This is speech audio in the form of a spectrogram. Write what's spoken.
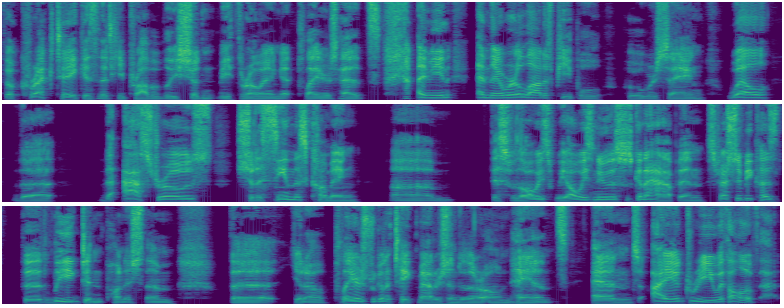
the correct take is that he probably shouldn't be throwing at players heads. I mean and there were a lot of people who were saying well the the astros should have seen this coming. Um this was always we always knew this was going to happen especially because the league didn't punish them the you know players were going to take matters into their own hands and i agree with all of that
